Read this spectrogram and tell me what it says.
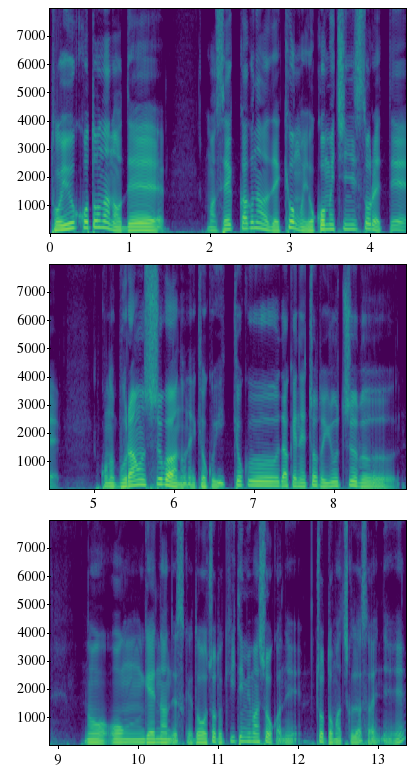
ということなのでまあ、せっかくなので今日も横道にそれて、このブラウンシュガーのね、曲1曲だけね、ちょっと YouTube の音源なんですけど、ちょっと聞いてみましょうかね。ちょっとお待ちくださいね。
